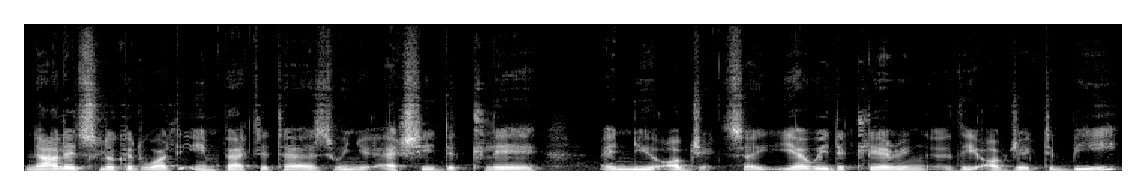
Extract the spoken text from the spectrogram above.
Now let's look at what impact it has when you actually declare a new object. So here we're declaring the object B.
